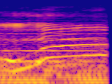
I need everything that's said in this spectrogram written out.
Love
